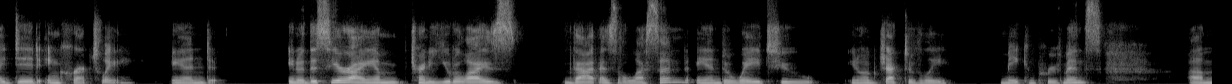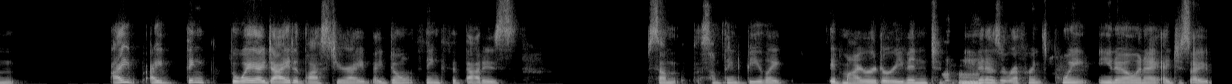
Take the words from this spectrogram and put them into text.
I did incorrectly, and you know, this year I am trying to utilize that as a lesson and a way to you know objectively make improvements. Um, I I think the way I dieted last year, I I don't think that that is some something to be like admired or even to mm-hmm. even as a reference point you know and i, I just i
